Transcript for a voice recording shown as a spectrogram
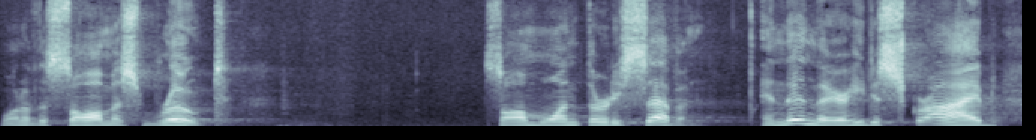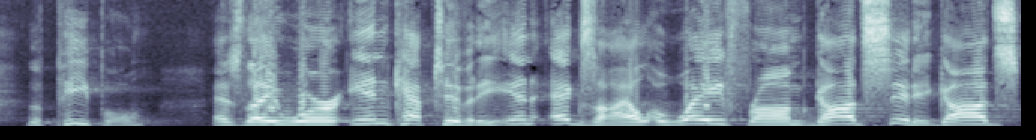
one of the psalmists wrote Psalm 137. And then there he described the people as they were in captivity, in exile, away from God's city, God's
